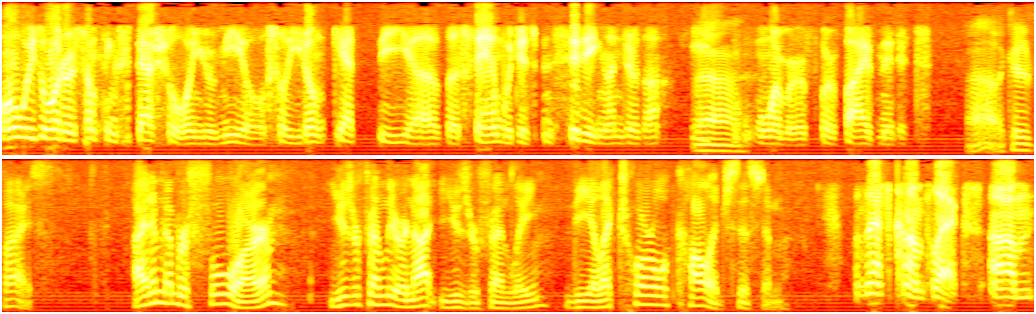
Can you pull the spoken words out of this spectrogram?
always order something special on your meal so you don't get the uh, the sandwich that's been sitting under the heat Ah. warmer for five minutes. Ah, good advice. Item number four, user friendly or not user friendly, the electoral college system. Well, that's complex. Um,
